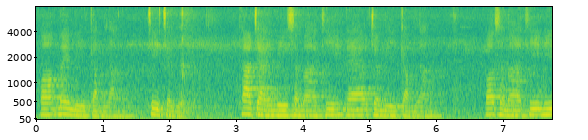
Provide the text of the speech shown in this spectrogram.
เพราะไม่มีกำลังที่จะหยุด ถ้าใจมีสมาธิแล้วจะมีกำลัง เพราะสมาธินี้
